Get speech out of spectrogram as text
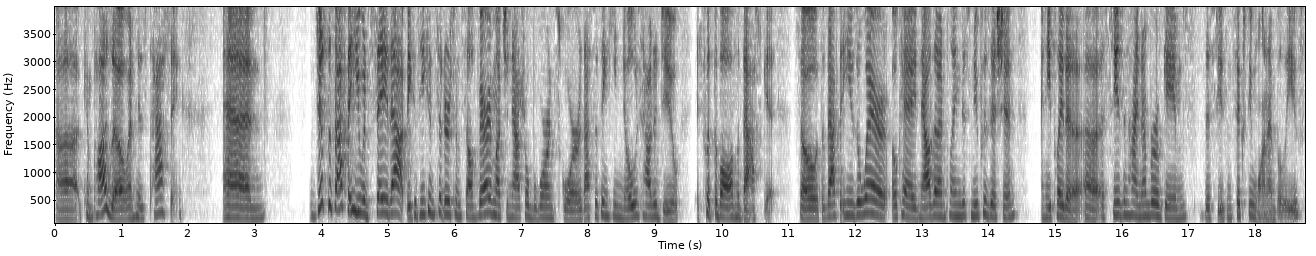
uh, Campazzo and his passing. And just the fact that he would say that because he considers himself very much a natural born scorer, that's the thing he knows how to do is put the ball in the basket. So the fact that he's aware, okay, now that I'm playing this new position, and he played a, a season high number of games this season, 61, I believe.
